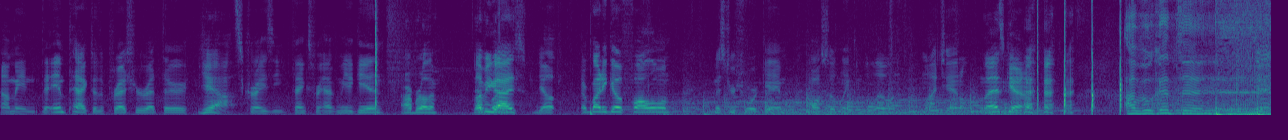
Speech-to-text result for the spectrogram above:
I mean, the impact of the pressure right there, Yeah. it's crazy. Thanks for having me again. All right, brother. Love you guys. Yep. Everybody go follow him, Mr. Short Game. Also link him below on my channel. Let's go. Abukate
